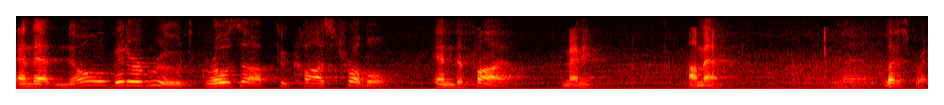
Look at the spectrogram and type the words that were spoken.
and that no bitter root grows up to cause trouble and defile many. Amen. Let us pray.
